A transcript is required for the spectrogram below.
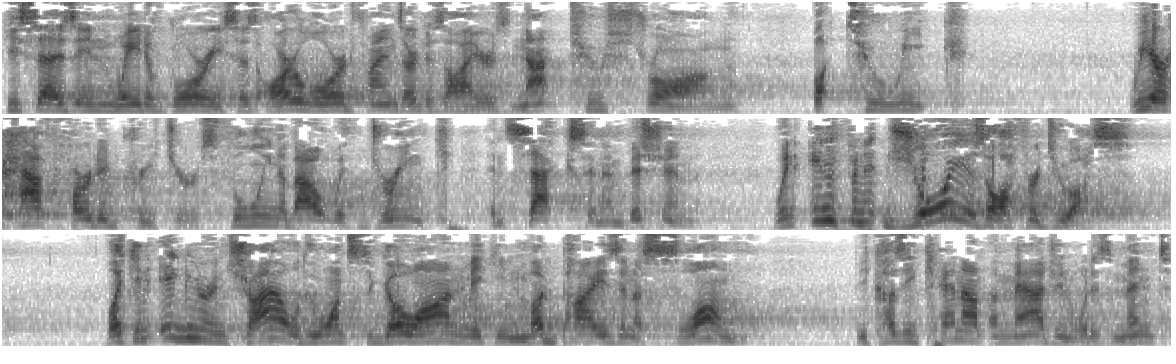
He says in Weight of Glory, he says, Our Lord finds our desires not too strong, but too weak. We are half-hearted creatures, fooling about with drink and sex and ambition, when infinite joy is offered to us. Like an ignorant child who wants to go on making mud pies in a slum because he cannot imagine what is meant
